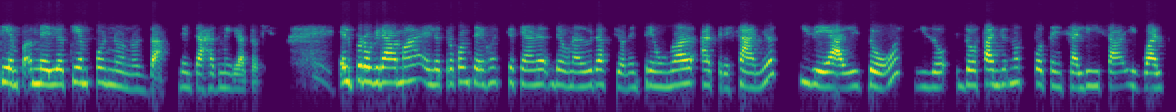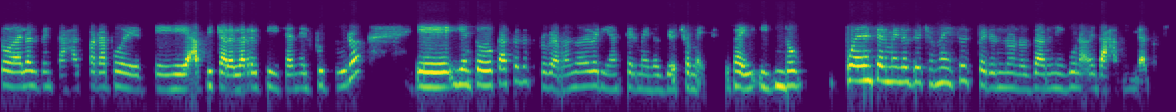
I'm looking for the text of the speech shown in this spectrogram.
tiempo, medio tiempo no nos da ventajas migratorias. El programa, el otro consejo es que sea de una duración entre uno a, tres años, ideal dos, y dos años nos potencializa igual todas las ventajas para poder eh, aplicar a la residencia en el futuro. Eh, y en todo caso los programas no deberían ser menos de ocho meses. O sea, y no pueden ser menos de ocho meses, pero no nos dan ninguna ventaja migratoria.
